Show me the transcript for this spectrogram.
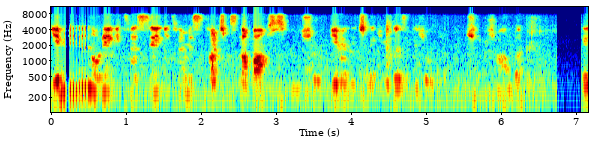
geminin oraya gitmesi, gitmemesi tartışmasına bağımsız konuşuyorum. Geminin içindeki bir gazeteci olarak konuşuyorum şu anda e,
